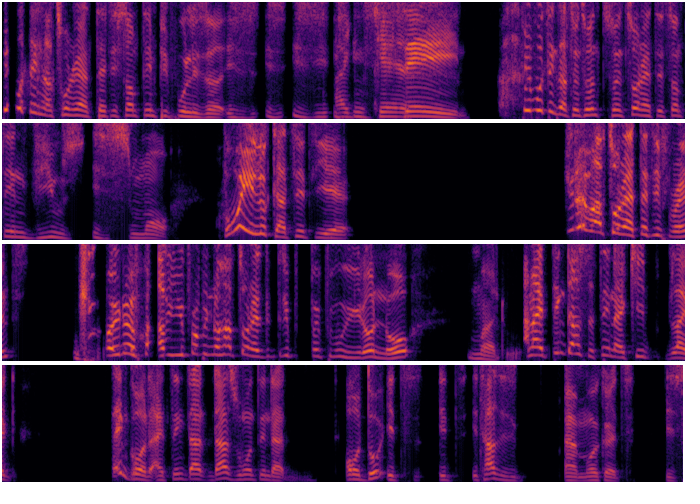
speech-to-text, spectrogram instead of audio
people think that 230 something people is a is is is, is insane. People think that 20 230 something views is small. But when you look at it here, you don't even have 230 friends. or you don't have, you probably don't have 233 people you don't know. mad And I think that's the thing I keep like. Thank God. I think that that's one thing that, although it's it it has its um you it, its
